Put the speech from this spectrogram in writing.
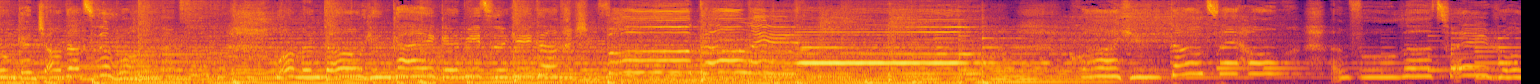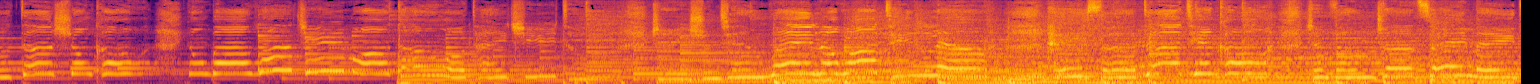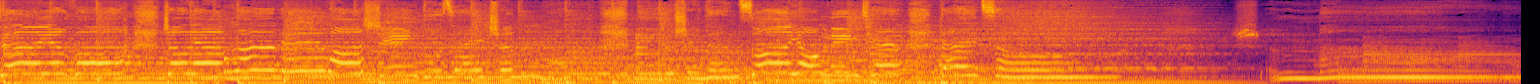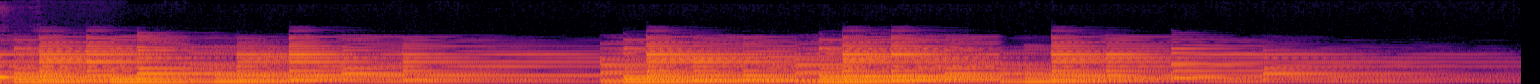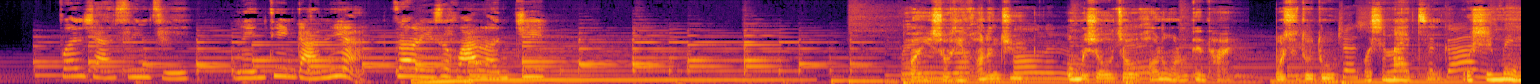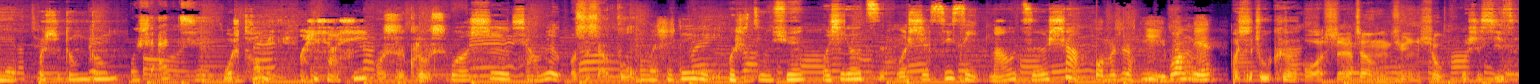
勇敢找到自我，我们都应该给彼此一个幸福的理由。画一道彩虹，安抚了脆弱的胸口，拥抱了寂寞。当我抬起头，这一瞬间分享心情，聆听感念。这里是华人居，欢迎收听华人居。我们是欧洲华人网络电台。我是嘟嘟，我是麦子，我是木木，我是东东，我是安琪，我是 Tommy，我是小溪，我是 Cruz，我是小六，我是小布，我是 David，我是静轩，我是优子，我是 Cici 毛泽少，我们是易光年，我是朱克，我是郑俊树，我是西子。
